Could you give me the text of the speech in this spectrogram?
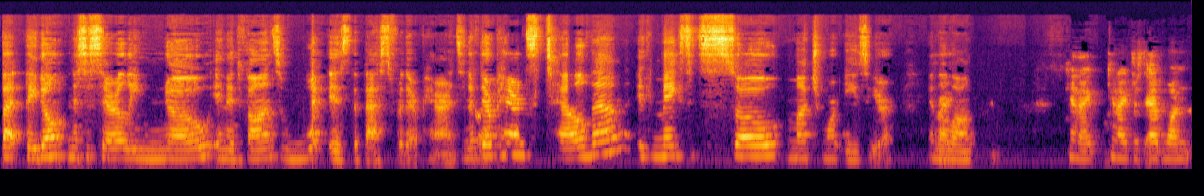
but they don't necessarily know in advance what is the best for their parents. And if their parents tell them, it makes it so much more easier in the Right. long can I can I just add one?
